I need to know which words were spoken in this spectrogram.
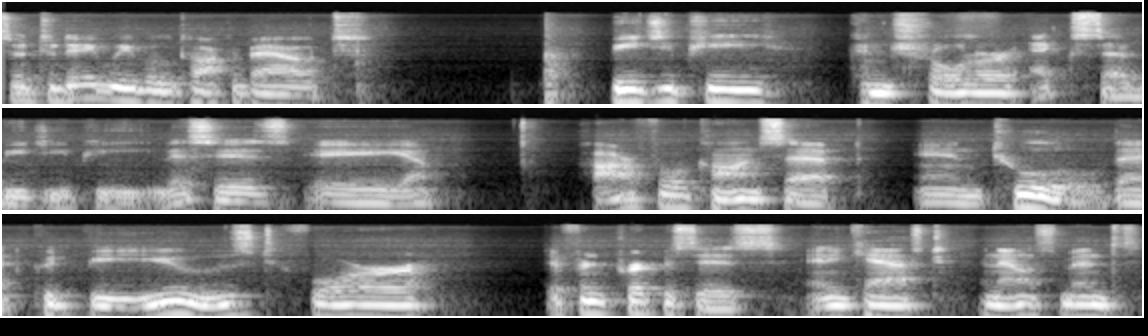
So today we will talk about BGP Controller Exa BGP. This is a powerful concept and tool that could be used for different purposes, Anycast announcement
